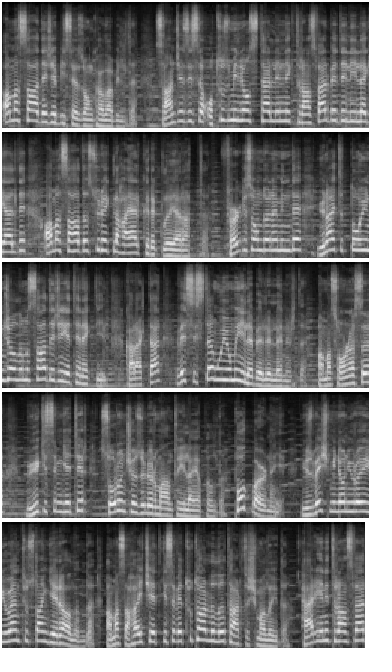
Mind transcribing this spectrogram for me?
ama sadece bir sezon kalabildi. Sanchez ise 30 milyon sterlinlik transfer bedeliyle geldi ama sahada sürekli hayal kırıklığı yarattı. Ferguson döneminde United'da oyuncu alımı sadece yetenek değil, karakter ve sistem uyumu ile belirlenirdi. Ama sonrası büyük isim getir, sorun çözülür mantığıyla yapıldı. Pogba örneği 105 milyon euroya Juventus'tan geri alındı ama saha içi etkisi ve tutarlılığı tartışmalıydı. Her yeni transfer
